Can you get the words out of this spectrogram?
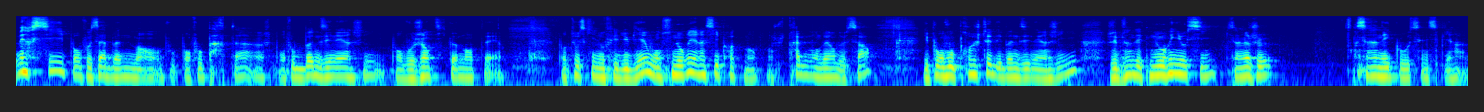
Merci pour vos abonnements, pour, vos partages, pour vos bonnes énergies, pour vos gentils commentaires, pour tout ce qui nous fait du bien, où on se nourrit réciproquement. Demandeur de ça. Et pour vous projeter des bonnes énergies, j'ai besoin d'être nourri aussi. C'est un jeu, c'est un écho, c'est une spirale.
